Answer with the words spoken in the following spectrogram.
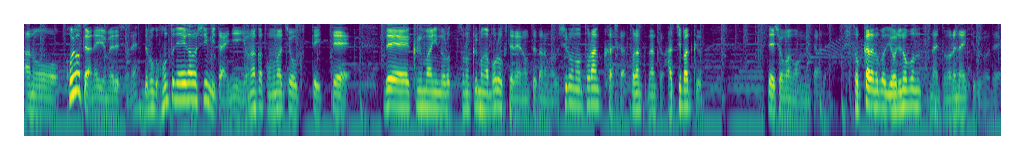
あのコヨーテはね有名ですよね。で僕本当に映画のシーンみたいに夜中友達を送っていってで車に乗その車がボロくてね乗ってたのが後ろのトランクかしかトランクなんていうのハッチバックステーションワゴンみたいなでそっからよじ登らないと乗れないっていう車で。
